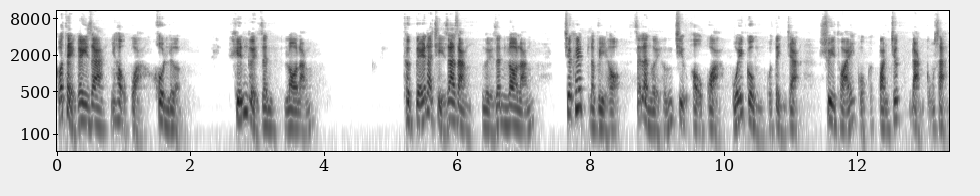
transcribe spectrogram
có thể gây ra những hậu quả khôn lường, khiến người dân lo lắng. Thực tế là chỉ ra rằng người dân lo lắng, trước hết là vì họ sẽ là người hứng chịu hậu quả cuối cùng của tình trạng suy thoái của các quan chức Đảng Cộng sản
